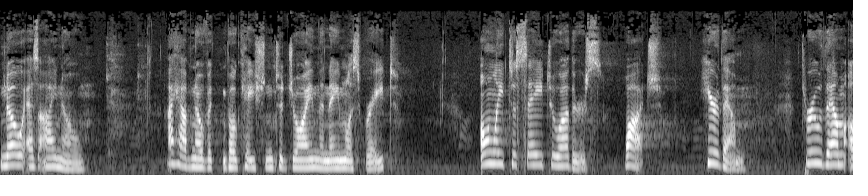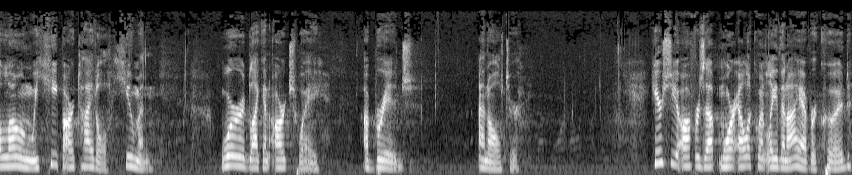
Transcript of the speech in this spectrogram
know as I know. I have no vocation to join the nameless great, only to say to others, Watch, hear them. Through them alone, we keep our title human. Word like an archway, a bridge, an altar. Here she offers up more eloquently than I ever could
